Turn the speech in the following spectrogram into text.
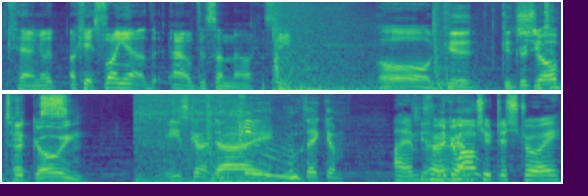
Okay, I'm gonna. Okay, it's flying out of the, out of the sun now, I can see. Oh, good, good, Good shooting job. text. Keep going. He's gonna die. We'll take him. I am Yeah. Take 'em out. programmed to destroy.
